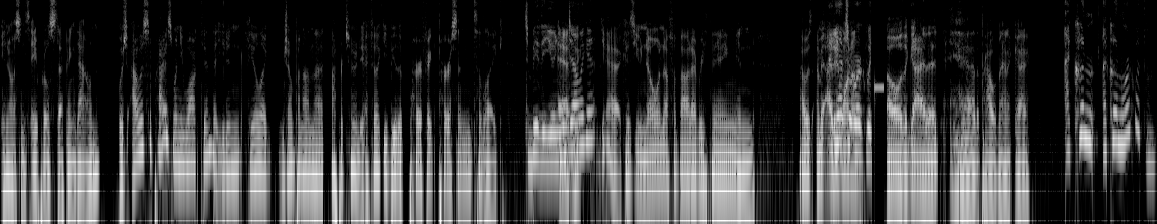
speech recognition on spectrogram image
You know, since April's stepping down, which I was surprised when you walked in that you didn't feel like jumping on that opportunity. I feel like you'd be the perfect person to like to be the union delegate. Yeah, because you know enough about everything and I was I mean I I'd didn't want to work with. Oh, the guy that yeah, the problematic guy. I couldn't. I couldn't work with him.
